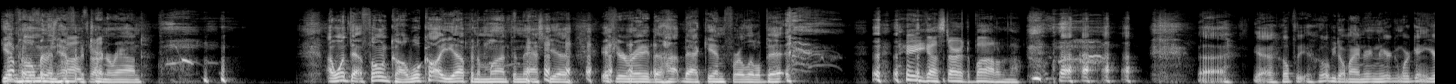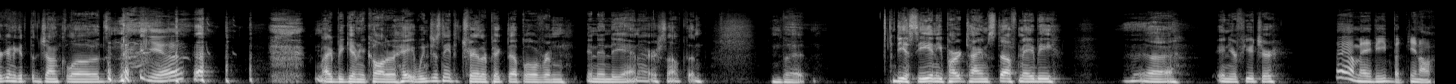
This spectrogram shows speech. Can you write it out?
getting for the home and then having month, to turn right? around. I want that phone call. We'll call you up in a month and ask you if you're ready to hop back in for a little bit. Here you got to start at the bottom, though. yeah, hopefully, hope you don't mind. You're, we're getting, you're going to get the junk loads. yeah. Might be giving you a call to, hey, we just need a trailer picked up over in, in Indiana or something. But Do you see any part time stuff maybe uh, in your future? Yeah, maybe, but you know,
